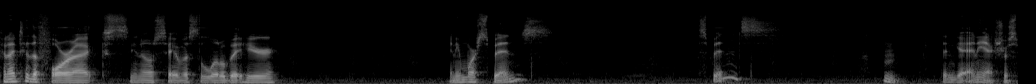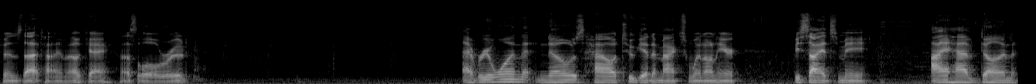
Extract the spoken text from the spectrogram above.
Connect to the 4x, you know, save us a little bit here. Any more spins? Spins? Hmm. Didn't get any extra spins that time. Okay, that's a little rude. Everyone knows how to get a max win on here, besides me. I have done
